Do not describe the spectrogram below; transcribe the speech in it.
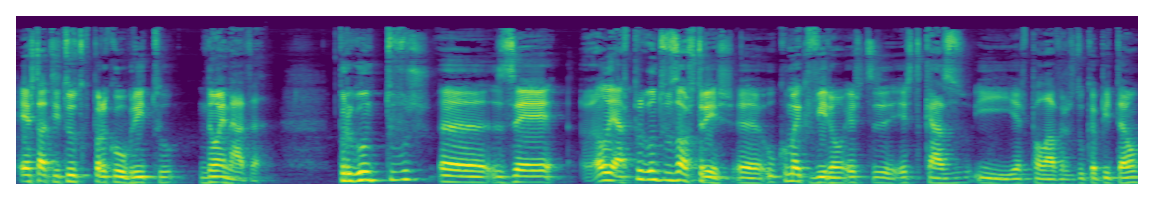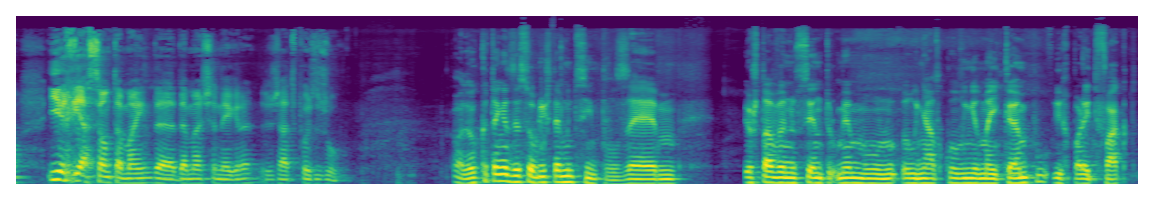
esta atitude para com o Brito não é nada. Pergunto-vos, uh, Zé, aliás, pergunto-vos aos três, uh, como é que viram este, este caso e as palavras do capitão e a reação também da, da Mancha Negra já depois do jogo? Olha, o que eu tenho a dizer sobre isto é muito simples. É, eu estava no centro, mesmo alinhado com a linha de meio campo, e reparei de facto,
